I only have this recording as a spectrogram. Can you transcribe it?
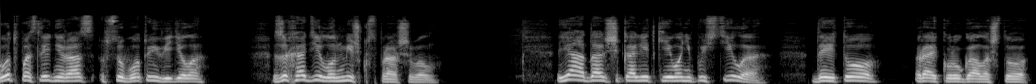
Вот в последний раз в субботу и видела. Заходил, он Мишку спрашивал. Я дальше калитки его не пустила, да и то Райку ругала, что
